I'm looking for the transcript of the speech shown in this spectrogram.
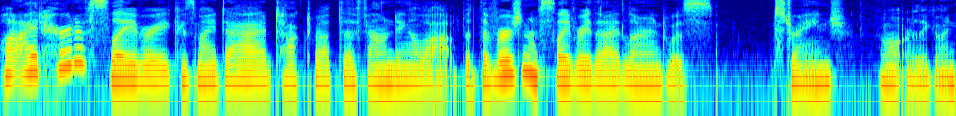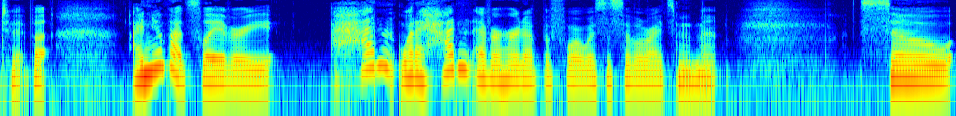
Well, I'd heard of slavery because my dad talked about the founding a lot, but the version of slavery that I learned was strange. I won't really go into it, but I knew about slavery. Hadn't what I hadn't ever heard of before was the civil rights movement. So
